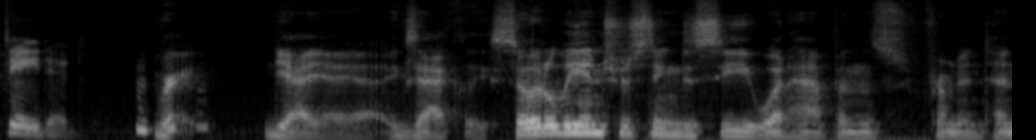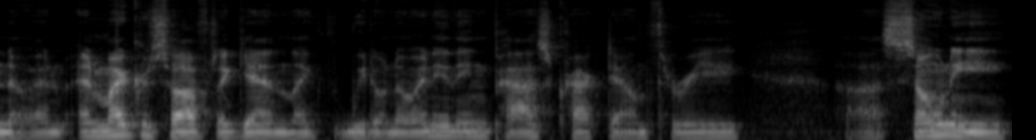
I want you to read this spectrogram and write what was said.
dated. right. Yeah, yeah, yeah, exactly. So it'll be interesting to see what happens from Nintendo and, and Microsoft again. Like we don't know anything past Crackdown three. Uh, Sony,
